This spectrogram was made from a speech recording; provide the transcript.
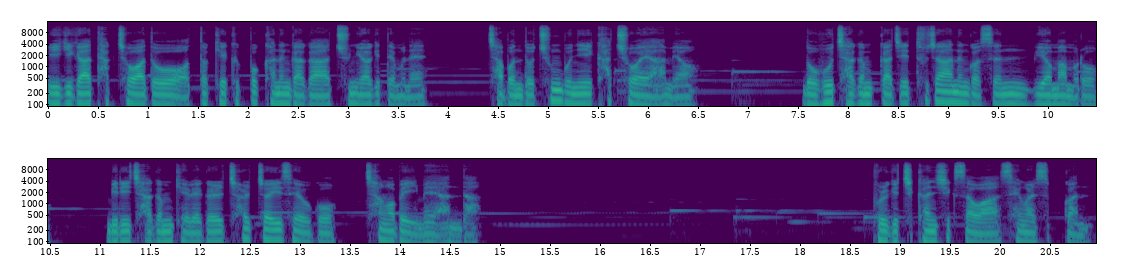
위기가 닥쳐와도 어떻게 극복하는가가 중요하기 때문에 자본도 충분히 갖추어야 하며 노후 자금까지 투자하는 것은 위험하므로 미리 자금 계획을 철저히 세우고 창업에 임해야 한다. 불규칙한 식사와 생활 습관.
